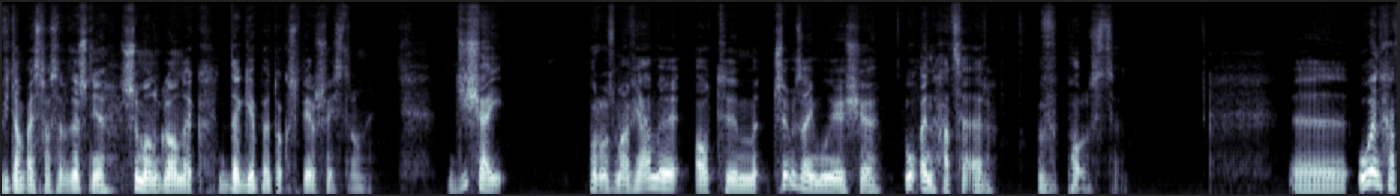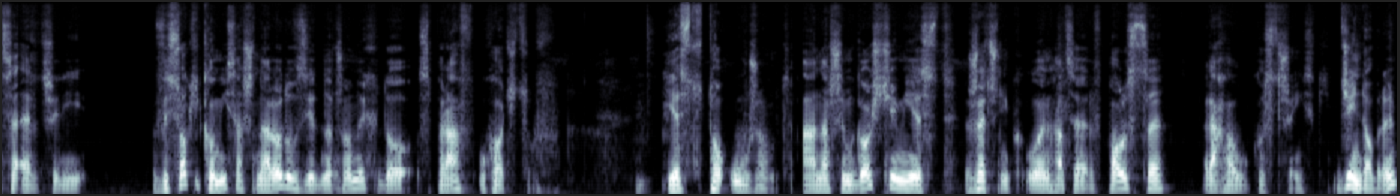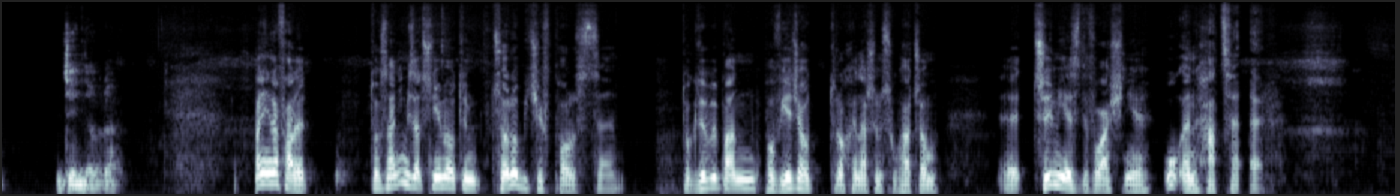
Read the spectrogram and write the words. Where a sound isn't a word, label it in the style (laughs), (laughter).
Witam Państwa serdecznie. Szymon Glonek, DGP TOK z pierwszej strony. Dzisiaj porozmawiamy o tym, czym zajmuje się UNHCR w Polsce. E, UNHCR, czyli Wysoki Komisarz Narodów Zjednoczonych do spraw uchodźców. Jest to urząd, a naszym gościem jest rzecznik UNHCR w Polsce, Rafał Kostrzyński. Dzień dobry. Dzień dobry. Panie Rafale, to zanim zaczniemy o tym, co robicie w Polsce, to gdyby Pan powiedział trochę naszym słuchaczom, e, czym jest właśnie UNHCR?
